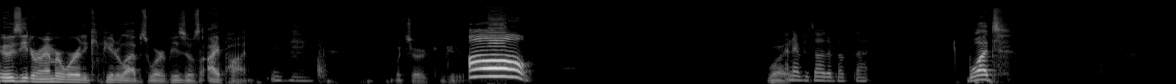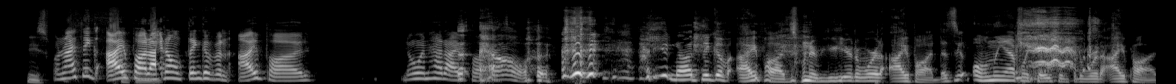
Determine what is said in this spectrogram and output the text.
easy to remember where the computer labs were because it was iPod, hmm which are computers. oh what? i never thought about that What? These. When I think iPod, I don't think of an iPod. No one had iPods. How? How do you not think of iPods whenever you hear the word iPod? That's the only application for the word iPod.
